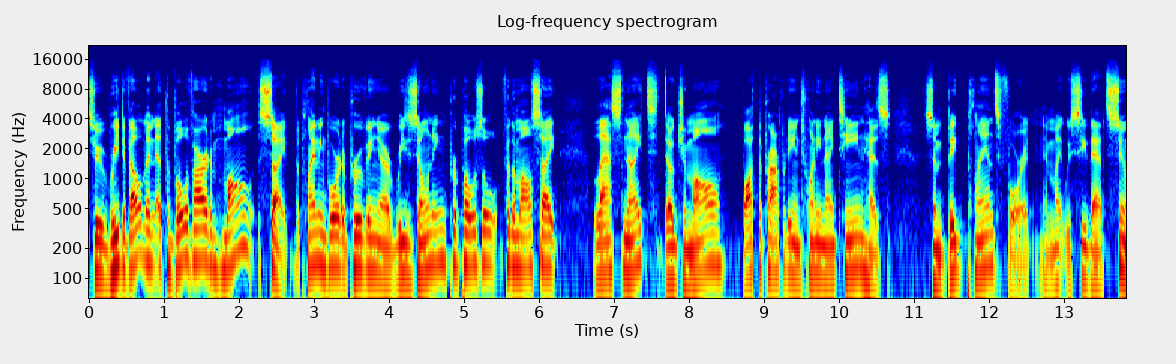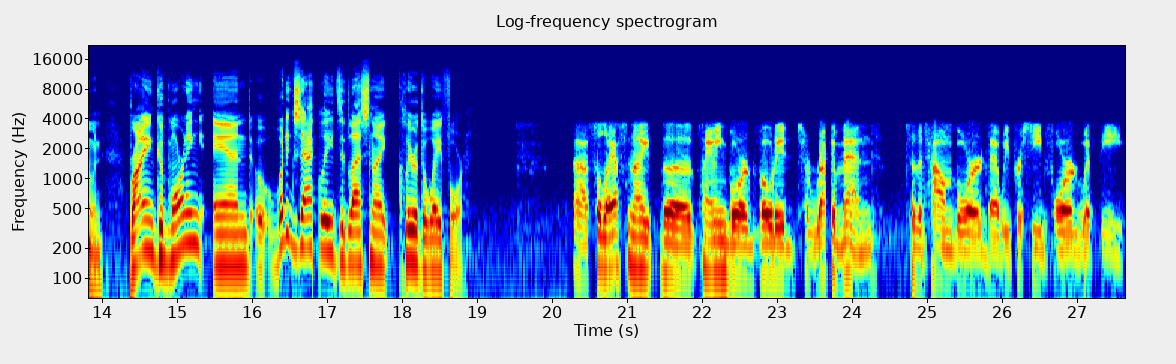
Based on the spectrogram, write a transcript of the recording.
to redevelopment at the Boulevard Mall site. The planning board approving a rezoning proposal for the mall site last night. Doug Jemal bought the property in 2019, has some big plans for it, and might we see that soon. Brian, good morning. And what exactly did last night clear the way for? Uh, so last night, the planning board voted to recommend to the town board that we proceed forward with the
